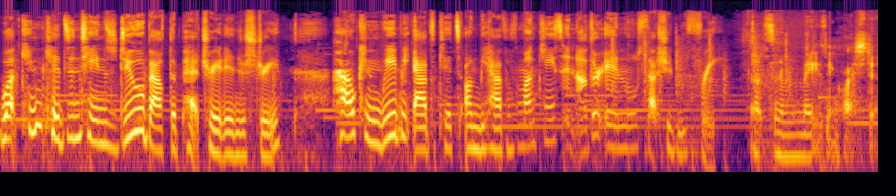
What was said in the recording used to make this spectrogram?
What can kids and teens do about the pet trade industry? How can we be advocates on behalf of monkeys and other animals that should be free? That's an amazing question.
